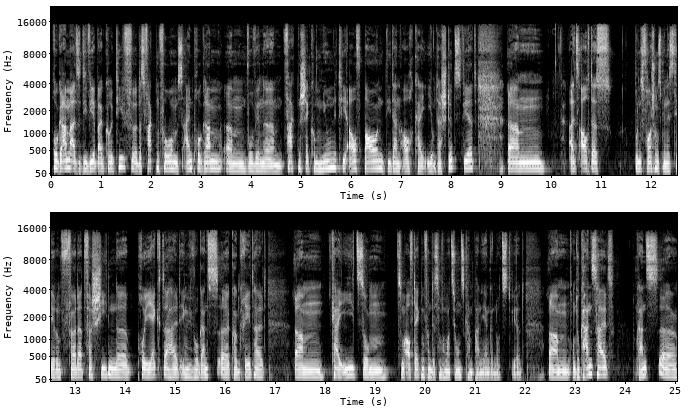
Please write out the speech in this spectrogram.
Programme, also die wir bei Korrektiv, das Faktenforum ist ein Programm, ähm, wo wir eine Faktencheck-Community aufbauen, die dann auch KI unterstützt wird, ähm, als auch das Bundesforschungsministerium fördert verschiedene Projekte halt irgendwie, wo ganz äh, konkret halt ähm, KI zum zum Aufdecken von Desinformationskampagnen genutzt wird. Ähm, und du kannst halt, du kannst äh,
